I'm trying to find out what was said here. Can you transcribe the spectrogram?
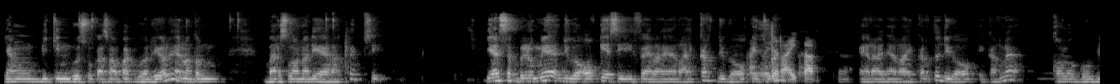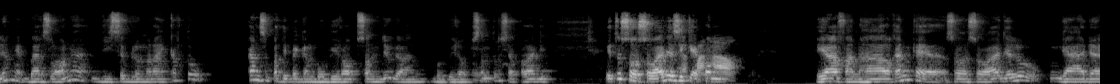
yang bikin gue suka sama Pep Guardiola ya nonton Barcelona di era Pep sih. Ya sebelumnya juga oke sih, era Rijkaard juga oke. Cuman Rijkaard. eranya Rijkaard tuh juga oke karena kalau gue bilang ya Barcelona di sebelum Rijkaard tuh kan sempat dipegang Bobby Robson juga kan. Bobby Robson terus siapa lagi? Itu sosok aja sih kayak Van pem, ya Van Hal kan kayak sosok aja lu nggak ada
